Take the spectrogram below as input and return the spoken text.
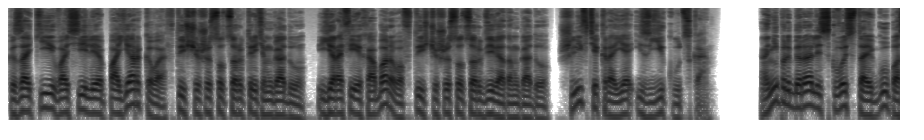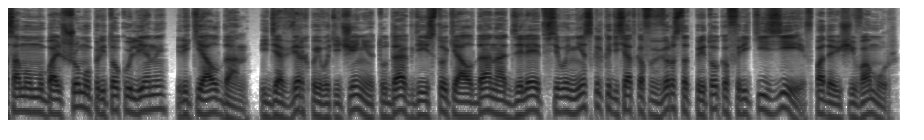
казаки Василия Пояркова в 1643 году и Ерофея Хабарова в 1649 году, шли в те края из Якутска. Они пробирались сквозь тайгу по самому большому притоку Лены, реки Алдан, идя вверх по его течению, туда, где истоки Алдана отделяет всего несколько десятков верст от притоков реки Зеи, впадающей в Амур.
